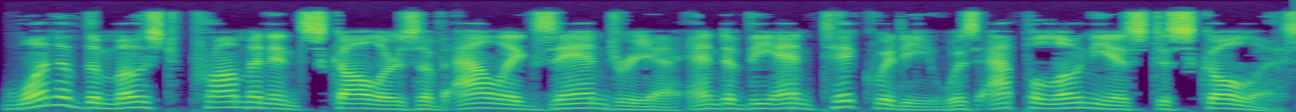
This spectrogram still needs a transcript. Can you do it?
One of the most prominent scholars of Alexandria and of the antiquity was Apollonius Dyscolus.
